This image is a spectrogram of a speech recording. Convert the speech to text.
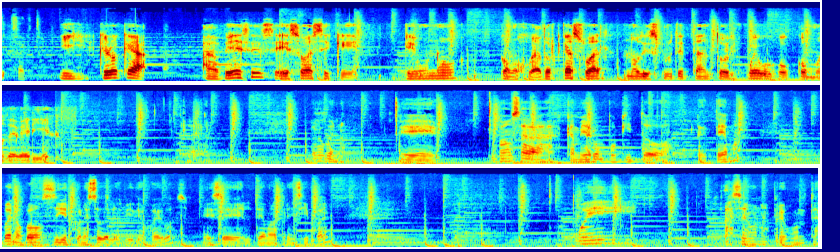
Exacto. Y creo que a, a veces eso hace que, que uno como jugador casual no disfrute tanto el juego como debería. Claro. Pero bueno, eh, vamos a cambiar un poquito de tema. Bueno, vamos a seguir con esto de los videojuegos. Es el tema principal. Voy a hacer una pregunta.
